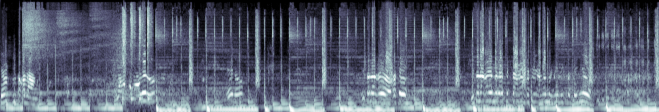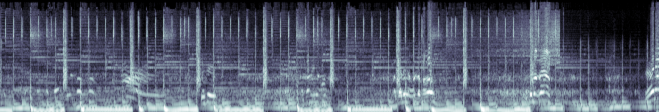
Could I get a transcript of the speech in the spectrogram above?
Jeff, dito ka lang. Wala ka pangalan, no? Eh, no? Dito lang kayo, kasi... Dito lang kayo malapit sa akin kasi ako maglilis sa inyo. Kasi... Magaling ako. Magaling ako lumangoy. Dito lang kayo. Ayan na.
